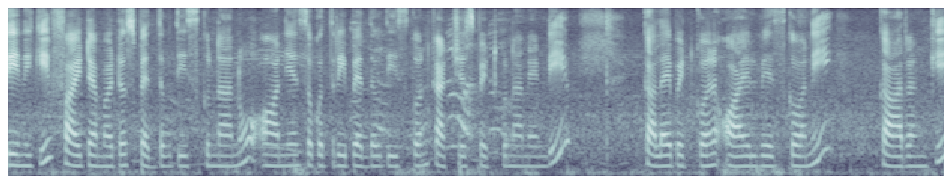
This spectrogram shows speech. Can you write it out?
దీనికి ఫైవ్ టమాటోస్ పెద్దవి తీసుకున్నాను. ఆనియన్స్ ఒక త్రీ పెద్దవి తీసుకొని కట్ చేసి పెట్టుకున్నానండి. కళాయి పెట్టుకొని ఆయిల్ వేసుకొని కారంకి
